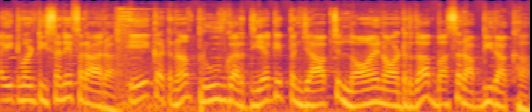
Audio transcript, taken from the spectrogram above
i20 ਸਨੇ ਫਰਾਰ ਆ। ਇਹ ਘਟਨਾ ਪ੍ਰੂਵ ਕਰਦੀ ਆ ਕਿ ਪੰਜਾਬ 'ਚ ਲਾਅ ਐਂਡ ਆਰਡਰ ਦਾ ਬਸ ਰੱਬ ਹੀ ਰਾਖਾ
